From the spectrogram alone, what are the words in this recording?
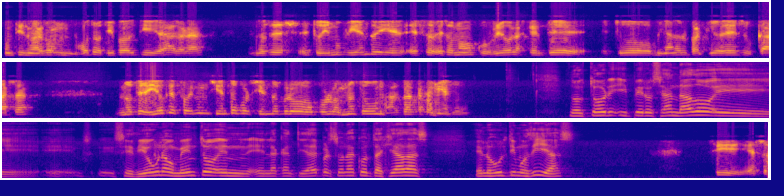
continuar con otro tipo de actividad, ¿verdad? Entonces estuvimos viendo y eso eso no ocurrió, la gente estuvo mirando el partido desde su casa. No te digo que fue en un 100%, pero por lo menos tuvo un alto acatamiento. Doctor, y pero se han dado, eh, eh, se dio un aumento en, en, la cantidad de personas contagiadas en los últimos días. Sí, eso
